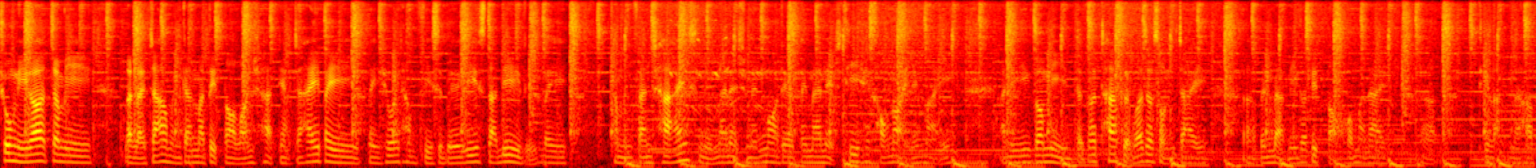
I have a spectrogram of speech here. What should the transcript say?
ช่วงนี้ก็จะมีหลายๆเจ้าเหมือนกันมาติดต่อ Launchpad อยากจะให้ไปไปช่วยทำ feasibility study หรือไปทำเป็น franchise หรือ management model ไป manage ที่ให้เขาหน่อยได้ไหม อันนี้ก็มีแต่ก็ถ้าเกิดว่าจะสนใจเเป็นแบบนี้ก็ติดต่อเข้ามาได้ทีหลังนะครับ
